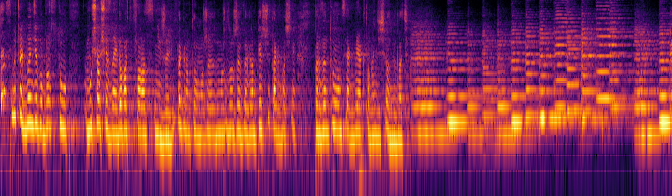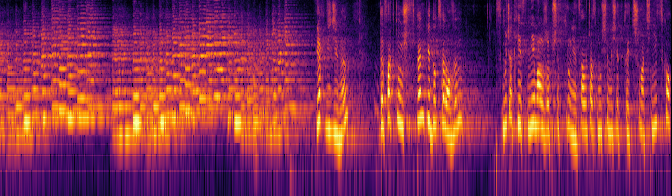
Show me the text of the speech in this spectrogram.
ten smyczek będzie po prostu musiał się znajdować coraz niżej. Zagram to może, może, może zagram pierwszy tak właśnie prezentując jakby jak to będzie się odbywać. De facto już w tempie docelowym smyczek jest niemalże przy strunie. Cały czas musimy się tutaj trzymać nisko,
